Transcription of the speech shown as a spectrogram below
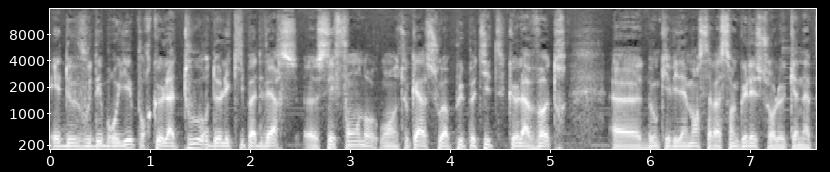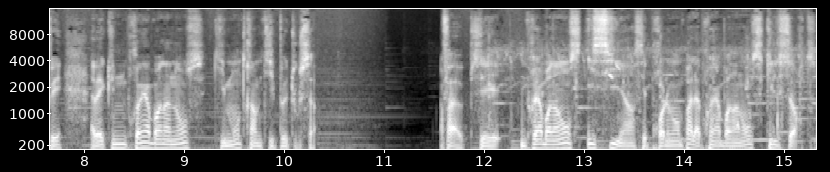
et de vous débrouiller pour que la tour de l'équipe adverse euh, s'effondre ou en tout cas soit plus petite que la vôtre. Donc évidemment, ça va s'engueuler sur le canapé avec une première bande-annonce qui montre un petit peu tout ça. Enfin, c'est une première bande-annonce ici, hein, c'est probablement pas la première bande-annonce qu'ils sortent.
